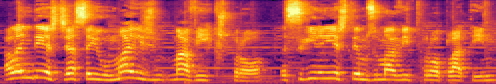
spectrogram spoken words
Além deste, já saiu mais Mavics Pro. A seguir a este temos o Mavic Pro Platinum,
